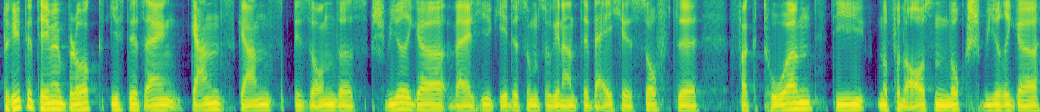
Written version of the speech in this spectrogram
dritte Themenblock ist jetzt ein ganz, ganz besonders schwieriger, weil hier geht es um sogenannte weiche, softe Faktoren, die noch von außen noch schwieriger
